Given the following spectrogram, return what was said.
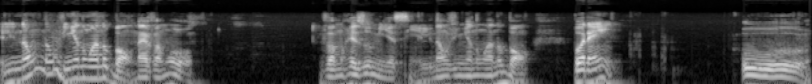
Ele não, não vinha num ano bom, né? Vamos, vamos resumir assim. Ele não vinha num ano bom. Porém, o.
